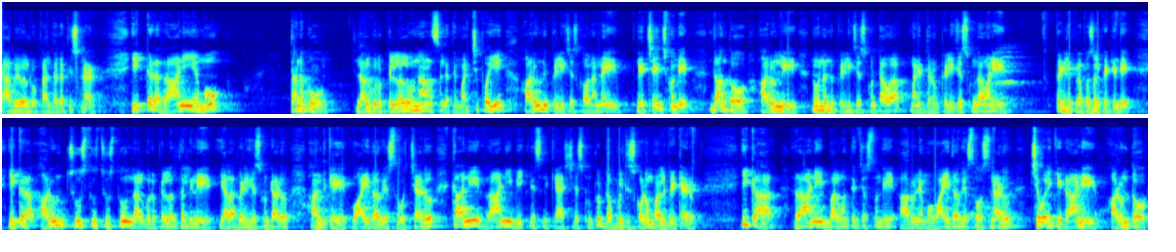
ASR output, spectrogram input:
యాభై వేల రూపాయల దాకా తీసుకున్నాడు. ఇక్కడ రాణి ఏమో తనకు నలుగురు పిల్లలు ఉన్న సంగతి మర్చిపోయి అరుణ్ని పెళ్ళి చేసుకోవాలని నిశ్చయించుకుంది. దాంతో అరుణ్ని నువ్వు నన్ను పెళ్ళి చేసుకుంటావా? మన ఇద్దరం పెళ్ళి చేసుకుందామని పెళ్ళి ప్రపోజల్ పెట్టింది. ఇక్కడ అరుణ్ చూస్తూ చూస్తూ నలుగురు పిల్లల తల్లిని ఎలా పెళ్ళి చేసుకుంటాడు? అందుకే వాయిదా వేస్తూ వచ్చాడు. కానీ రాణి వీక్నెస్ని క్యాష్ చేసుకుంటూ డబ్బులు తీసుకోవడం మొదలుపెట్టాడు. ఇక రాణి బలవంతం చేస్తుంది. అరుణేమో వాయిదా వేస్తూ వస్తున్నాడు. చివరికి రాణి అరుణ్తో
